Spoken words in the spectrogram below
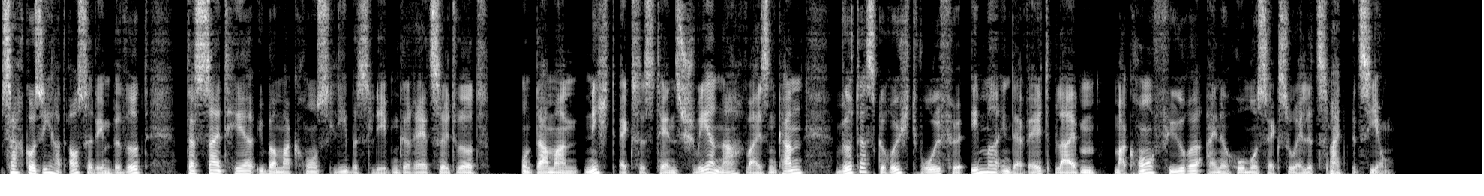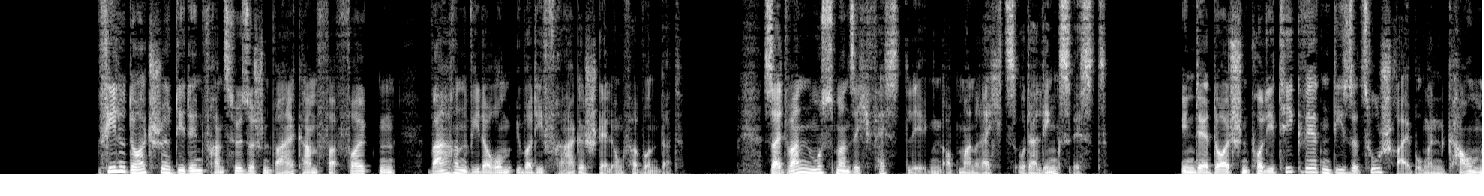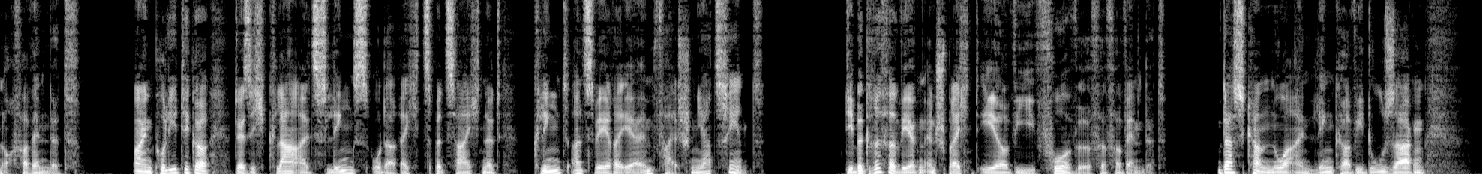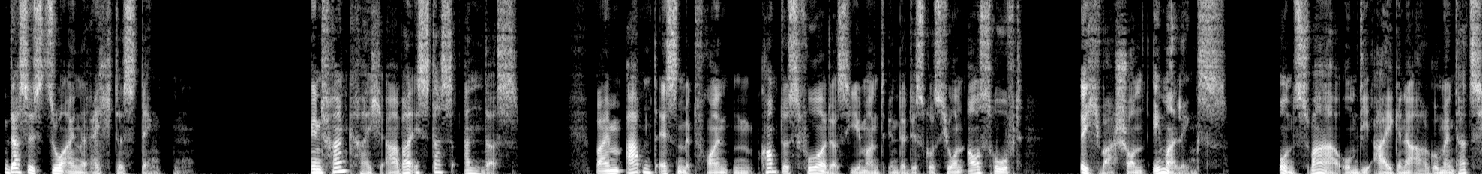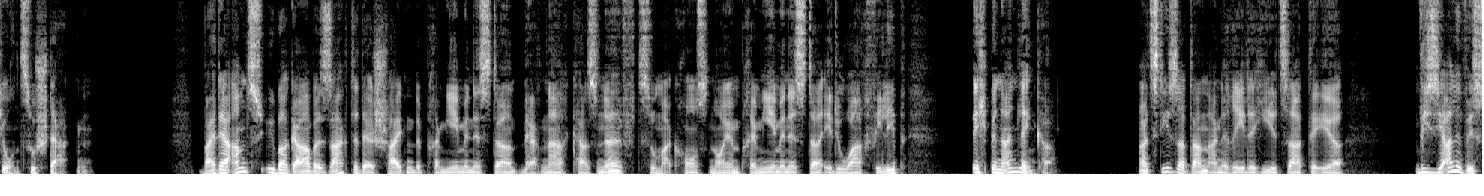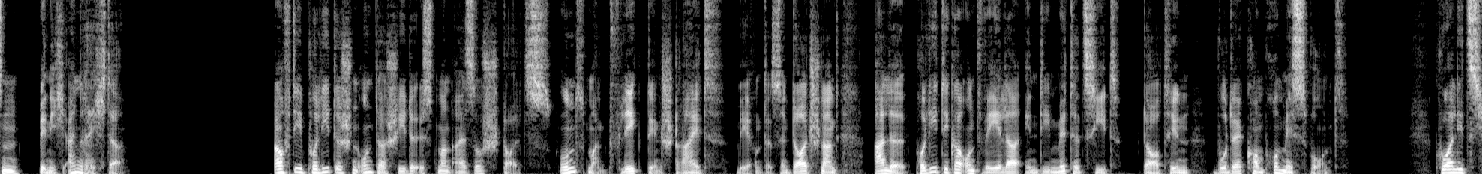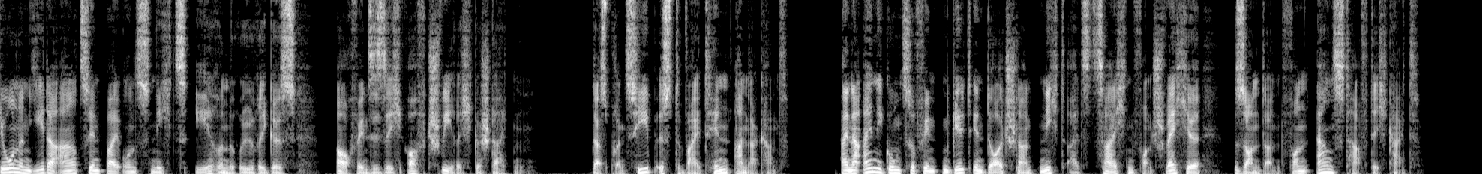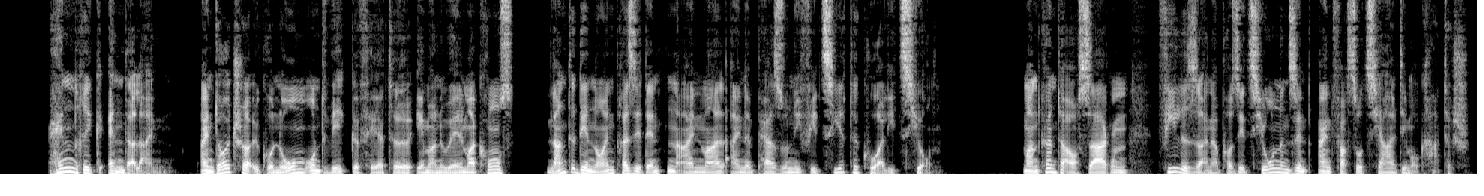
Sarkozy hat außerdem bewirkt, dass seither über Macrons Liebesleben gerätselt wird, und da man Nichtexistenz schwer nachweisen kann, wird das Gerücht wohl für immer in der Welt bleiben, Macron führe eine homosexuelle Zweitbeziehung. Viele Deutsche, die den französischen Wahlkampf verfolgten, waren wiederum über die Fragestellung verwundert. Seit wann muss man sich festlegen, ob man rechts oder links ist? In der deutschen Politik werden diese Zuschreibungen kaum noch verwendet. Ein Politiker, der sich klar als links oder rechts bezeichnet, klingt, als wäre er im falschen Jahrzehnt. Die Begriffe werden entsprechend eher wie Vorwürfe verwendet. Das kann nur ein Linker wie du sagen, das ist so ein rechtes Denken. In Frankreich aber ist das anders. Beim Abendessen mit Freunden kommt es vor, dass jemand in der Diskussion ausruft ich war schon immer links. Und zwar, um die eigene Argumentation zu stärken. Bei der Amtsübergabe sagte der scheidende Premierminister Bernard Cazeneuve zu Macrons neuem Premierminister Edouard Philippe, ich bin ein Linker. Als dieser dann eine Rede hielt, sagte er, wie Sie alle wissen, bin ich ein Rechter. Auf die politischen Unterschiede ist man also stolz, und man pflegt den Streit, während es in Deutschland alle Politiker und Wähler in die Mitte zieht, dorthin, wo der Kompromiss wohnt. Koalitionen jeder Art sind bei uns nichts Ehrenrühriges, auch wenn sie sich oft schwierig gestalten. Das Prinzip ist weithin anerkannt. Eine Einigung zu finden gilt in Deutschland nicht als Zeichen von Schwäche, sondern von Ernsthaftigkeit. Henrik Enderlein ein deutscher Ökonom und Weggefährte Emmanuel Macrons nannte den neuen Präsidenten einmal eine personifizierte Koalition. Man könnte auch sagen, viele seiner Positionen sind einfach sozialdemokratisch.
